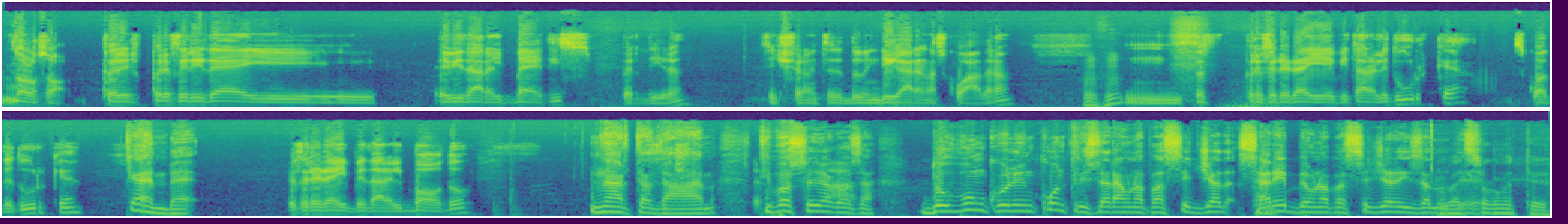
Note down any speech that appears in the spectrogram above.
non lo so, pre- preferirei evitare il Betis, per dire, sinceramente se devo indicare una squadra. Uh-huh. Mm, pre- preferirei evitare le turche, squadre turche. Eh beh. preferirei vedere il Bodo. Narta Dam, ti posso dire una cosa, dovunque lo incontri sarà una passeggiata, sarebbe una passeggiata di salute. Penso come te.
